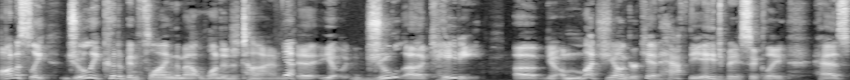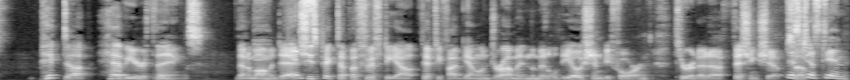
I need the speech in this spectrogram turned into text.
Honestly, Julie could have been flying them out one at a time. Yeah. Uh, you know, Jul- uh, Katie, uh, you know, a much younger kid, half the age basically, has picked up heavier things than a mom and dad. It's- She's picked up a 50 gal- 55 gallon drum in the middle of the ocean before and threw it at a fishing ship. It's so, just in.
